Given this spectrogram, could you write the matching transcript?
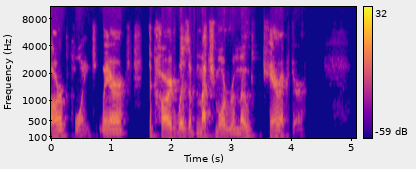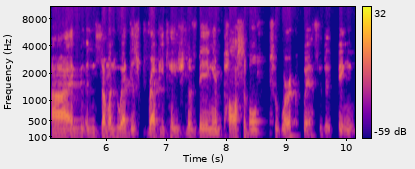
Farpoint, where Picard was a much more remote character, uh, and, and, someone who had this reputation of being impossible to work with, being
